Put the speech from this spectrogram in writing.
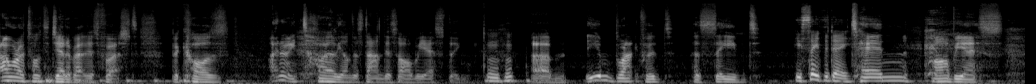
I want to talk to Jen about this first because I don't entirely understand this RBS thing. Mm-hmm. Um, Ian Blackford has saved He saved the day. 10 RBS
